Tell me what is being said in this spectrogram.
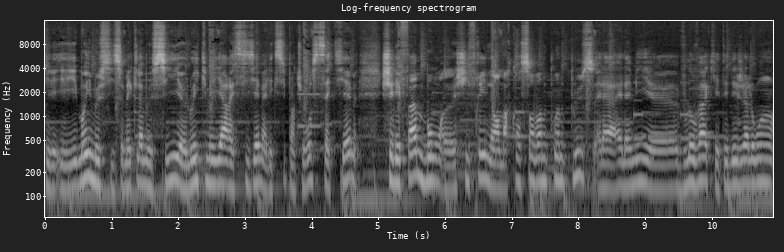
Il moi, il me scie. Ce mec-là me scie. Euh, Loïc Meillard est 6ème, Alexis Pinturo 7ème. Chez les femmes, bon, euh, Chiffrine, en marquant 120 points de plus, elle a, mis euh, Vlova qui était déjà loin.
